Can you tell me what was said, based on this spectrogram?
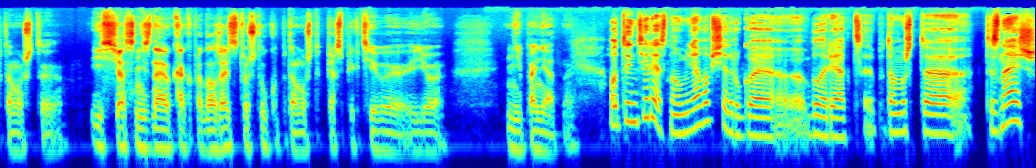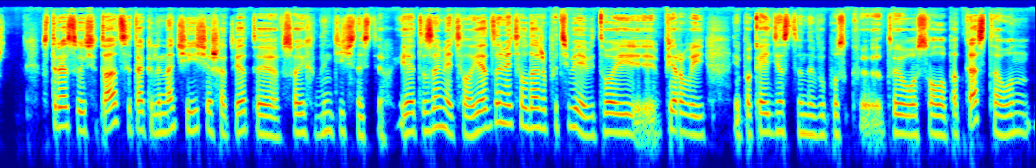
Потому что... И сейчас не знаю, как продолжать эту штуку, потому что перспективы ее непонятны. Вот интересно, у меня вообще другая э, была реакция, потому что, ты знаешь, в стрессовой ситуации так или иначе ищешь ответы в своих идентичностях. Я это заметила. Я это заметила даже по тебе, ведь твой первый и пока единственный выпуск э, твоего соло-подкаста, он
